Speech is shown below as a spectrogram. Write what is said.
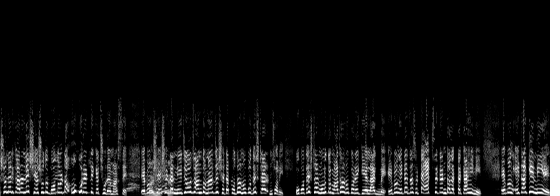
অ্যাগ্রেশনের কারণে সে শুধু বোতলটা ছুড়ে মারছে। এবং সে সেটা নিজেও জানতো না যে সেটা প্রধান উপদেষ্টার সরি উপদেষ্টার মূলত মাথার উপরে গিয়ে লাগবে। এবং এটা জাস্ট একটা অ্যাক্সিডেন্টাল একটা কাহিনী। এবং এটাকে নিয়ে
